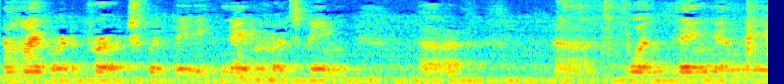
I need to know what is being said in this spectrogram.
the hybrid approach with the neighborhoods being, uh, uh, one thing and the,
